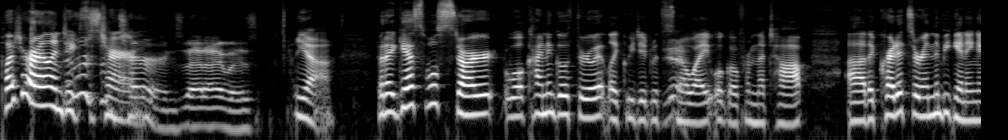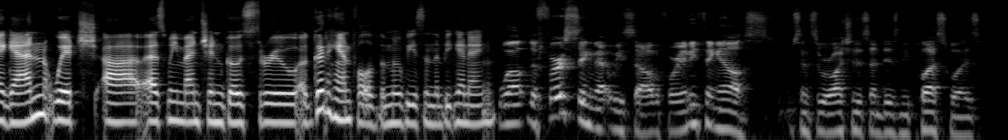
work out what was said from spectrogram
Pleasure Island were takes a some turn. turns that I was. Yeah. But I guess we'll start. We'll kind of go through it like we did with Yeah. Snow White. We'll go from the top. Uh, the credits are in the beginning again, which, uh, as we mentioned, goes through a good handful of the movies in the beginning. Well, the first thing that we saw before anything else, since we were watching this on Disney Plus, was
